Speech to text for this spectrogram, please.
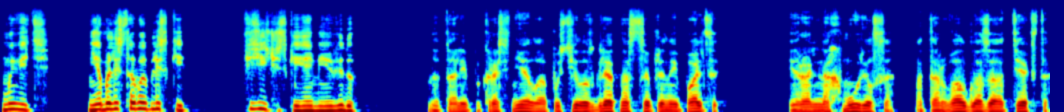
«Мы ведь не были с тобой близки. Физически я имею в виду». Наталья покраснела, опустила взгляд на сцепленные пальцы. Ираль нахмурился, оторвал глаза от текста.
